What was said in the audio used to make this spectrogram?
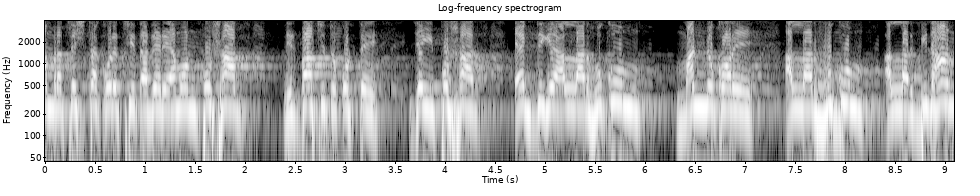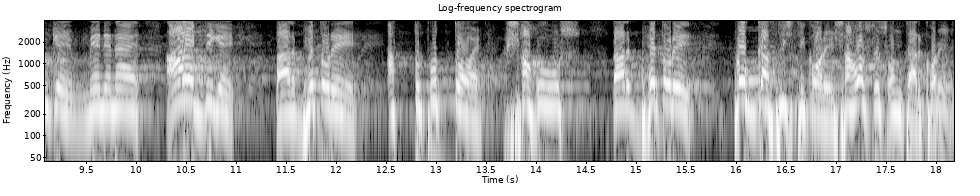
আমরা চেষ্টা করেছি তাদের এমন পোশাক নির্বাচিত করতে, যেই পোশাক একদিকে আল্লাহর হুকুম মান্য করে আল্লাহর হুকুম, আল্লাহর বিধানকে মেনে নেয়। আর একদিকে তার ভেতরে আত্মপ্রত্যয়, সাহস, তার ভেতরে প্রজ্ঞা সৃষ্টি করে, সাহসে সঞ্চার করে।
